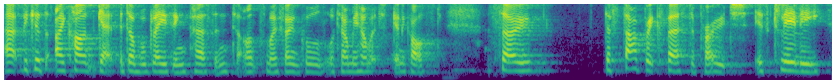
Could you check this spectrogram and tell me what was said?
uh, because I can't get a double glazing person to answer my phone calls or tell me how much it's going to cost. So, the fabric first approach is clearly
